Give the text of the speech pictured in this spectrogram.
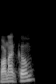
வணக்கம்.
